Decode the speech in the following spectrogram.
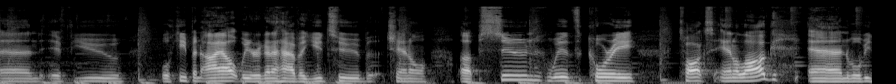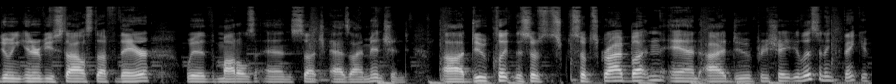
And if you will keep an eye out, we are going to have a YouTube channel up soon with Corey Talks Analog, and we'll be doing interview style stuff there with models and such as I mentioned. Uh, do click the su- subscribe button, and I do appreciate you listening. Thank you.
